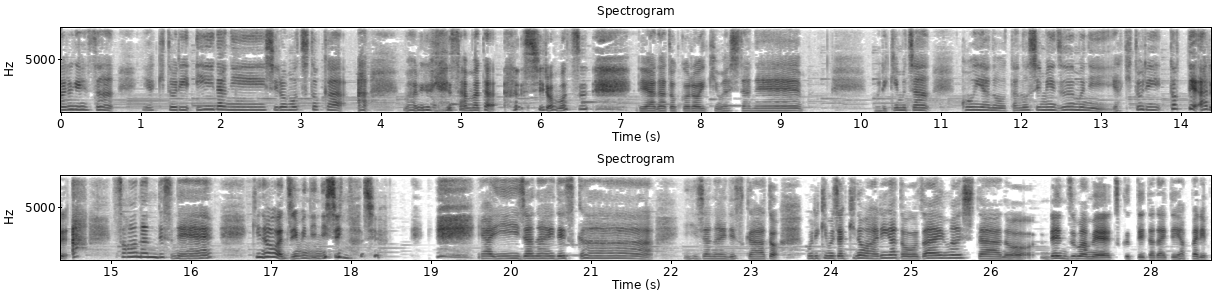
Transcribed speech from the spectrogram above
マルゲンさん、焼き鳥以外だに、白もつとか。あ、マルゲンさんまた 白もつ。レアなところ行きましたね。森キムちゃん、今夜のお楽しみズームに焼き鳥取ってある。あ、そうなんですね。昨日は地味にニシンの塩。いや、いいじゃないですか。いいじゃないですか。あと、森キムちゃん、昨日はありがとうございました。あの、レンズ豆作っていただいて、やっぱり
